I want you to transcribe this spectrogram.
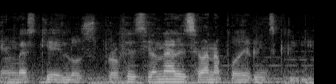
en las que los profesionales se van a poder inscribir.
